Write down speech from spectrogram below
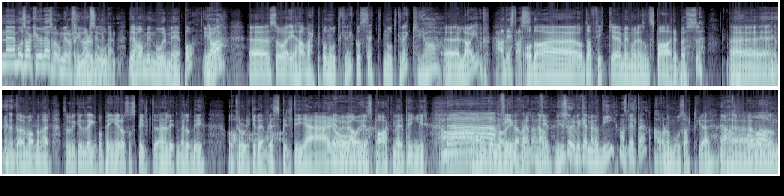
en eh, Mozart-kule, så om å fylle opp sylinderen. Det var min mor med på. Ja. Eh, Så jeg har vært på Noteknekk og sett Noteknekk Ja. eh, live. Ja, det er stas. Og da, og da fikk min mor en sånn sparebøsse da hun var med der. Så vi kunne legge på penger, og så spilte den en liten melodi. Og tror du ikke den ble spilt i hjel? Jeg ville aldri spart mer penger. ja, Ja, den den er fin. Ja, den er Ja. Husker du hvilken melodi han spilte? Det var noe Mozart-greier. Ja. Eh, var det sånn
